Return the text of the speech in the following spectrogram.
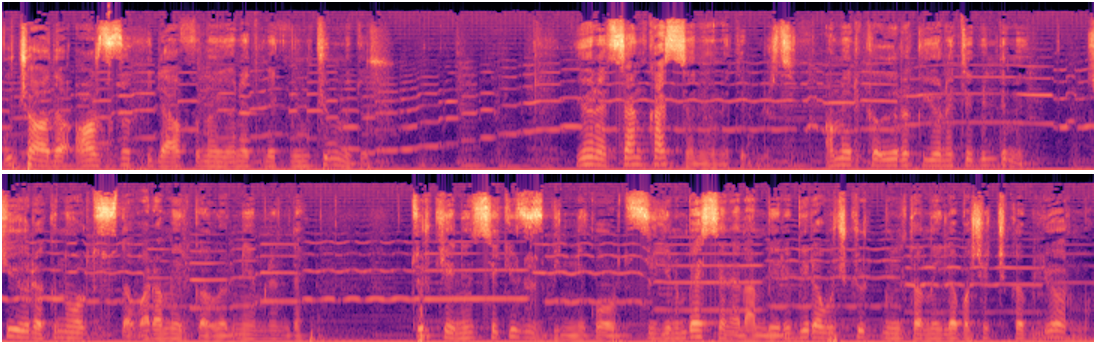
bu çağda arzu hilafına yönetmek mümkün müdür? Yönetsen kaç sene yönetebilirsin? Amerika Irak'ı yönetebildi mi? Ki Irak'ın ordusu da var Amerikalıların emrinde. Türkiye'nin 800 binlik ordusu 25 seneden beri bir avuç Kürt militanıyla başa çıkabiliyor mu?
